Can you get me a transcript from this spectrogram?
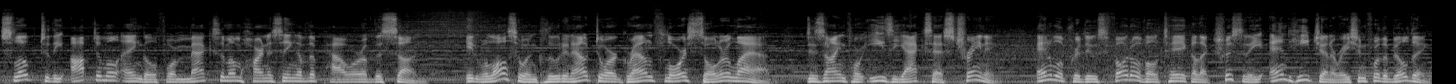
sloped to the optimal angle for maximum harnessing of the power of the sun. It will also include an outdoor ground floor solar lab designed for easy access training and will produce photovoltaic electricity and heat generation for the building.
